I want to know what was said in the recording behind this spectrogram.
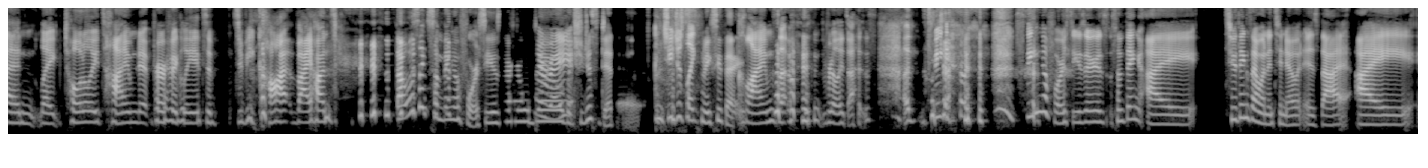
and like totally timed it perfectly to to be caught by Hunter. that was like something a force user would do, right? but she just did it. And she just like makes you think climbs that really does. Uh, speaking, speaking of force users, something I two things I wanted to note is that I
